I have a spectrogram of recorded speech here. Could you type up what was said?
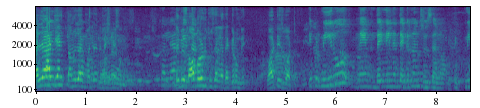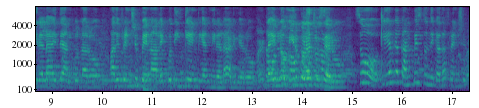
కళ్యాణ్కి తనుజాకి మధ్య రిలేషన్ ఏముంది? మీరు లోపల నుండి చూసారు కదా దగ్గరుండి. వాట్ ఈస్ వాట్ ఇప్పుడు మీరు నేను దే- నేను దగ్గర నుంచి చూశాను. మీరు ఎలా అయితే అనుకున్నారో అది ఫ్రెండ్షిప్ ఏనా లేకపోతే ఇంకేంటి అని మీరు ఎలా అడిగారో లైవ్లో మీరు కూడా చూశారు. సో క్లియర్గా కనిపిస్తుంది కదా ఫ్రెండ్షిప్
